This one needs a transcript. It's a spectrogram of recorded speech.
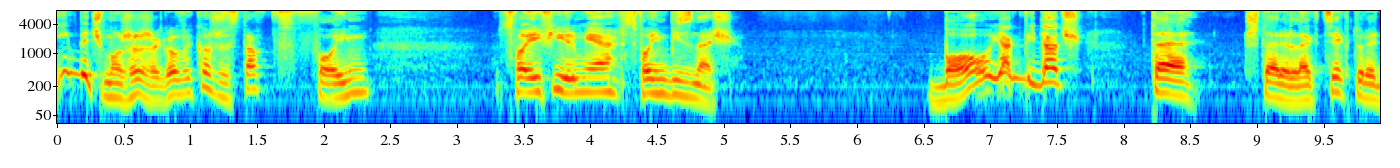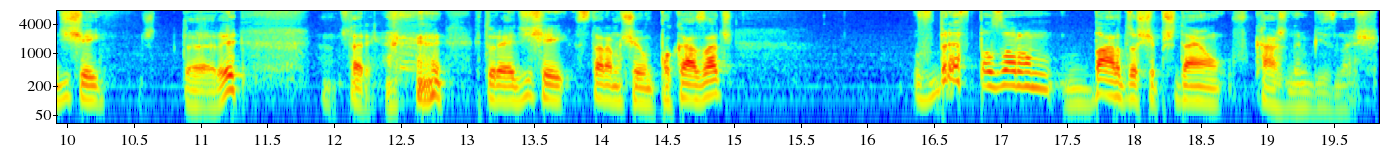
i być może, że go wykorzysta w swoim, w swojej firmie, w swoim biznesie. Bo jak widać, te cztery lekcje, które dzisiaj, cztery, cztery, które dzisiaj staram się pokazać, wbrew pozorom bardzo się przydają w każdym biznesie.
